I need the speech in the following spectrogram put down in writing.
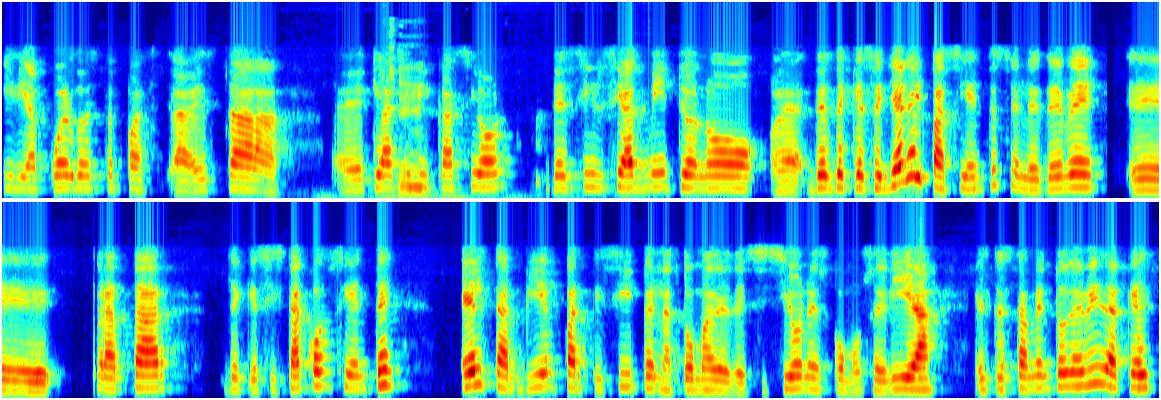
y de acuerdo a, este, a esta eh, clasificación decir si admite o no, eh, desde que se llega el paciente se le debe eh, tratar de que si está consciente, él también participe en la toma de decisiones, como sería el testamento de vida, que es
